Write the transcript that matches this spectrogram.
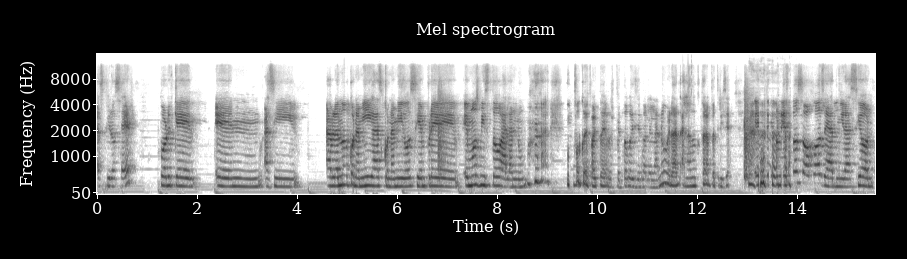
aspiro ser, porque en así hablando con amigas, con amigos, siempre hemos visto a la NU, un poco de falta de respeto diciéndole la NU, ¿verdad? A la doctora Patricia, este, con estos ojos de admiración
